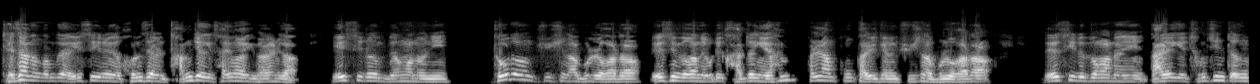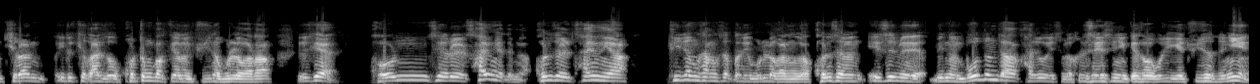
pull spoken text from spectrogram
대단한 겁니다. 예수 이름의 권세를 담대하게 사용하기 바랍니다. 예수 이름 명하노니 더러운 귀신아 물러가라. 예수 명하노니 우리 가정에 한 환란 풍파 일기는 귀신아 물러가라. 예수 이름 명하노니 나에게 정신적 질환 일으켜가지고 고통받게 하는 귀신아 물러가라. 이렇게 권세를 사용해야 됩니다. 권세를 사용해야 비정상석들이 물러가는 거야. 권세는 예수님의 믿는 모든 자가 가지고 있습니다. 그래서 예수님께서 우리에게 주셨으니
